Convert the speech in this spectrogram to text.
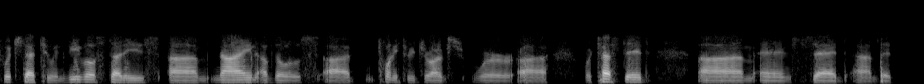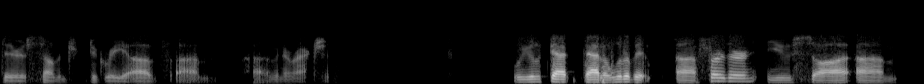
switched that to in vivo studies, um, nine of those uh, 23 drugs were uh, were tested um, and said um, that there's some degree of, um, of interaction. We looked at that a little bit uh, further. You saw um,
